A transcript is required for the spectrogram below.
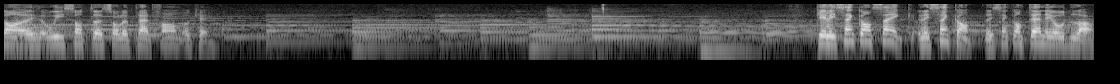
Euh, oui, ils sont euh, sur la plateforme, OK. OK, les 55, les 50, les cinquantaines et au-delà.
